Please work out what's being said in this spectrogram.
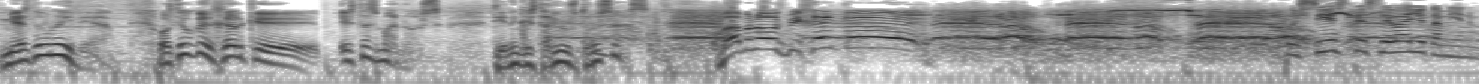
me has dado una idea. Os tengo que dejar que estas manos tienen que estar lustrosas. ¡Vámonos, mi gente! Pues si este se va, yo también.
